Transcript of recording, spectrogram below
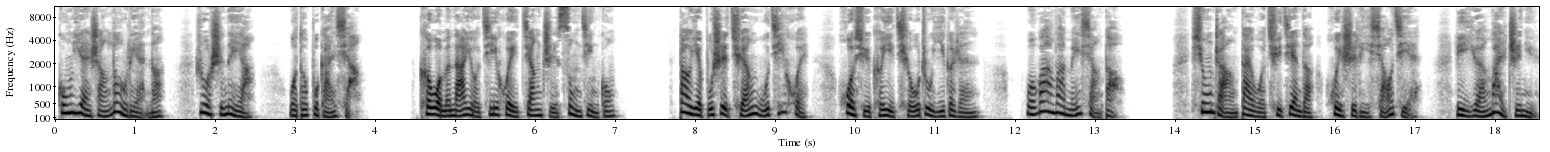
宫宴上露脸呢？若是那样，我都不敢想。可我们哪有机会将纸送进宫？倒也不是全无机会，或许可以求助一个人。我万万没想到，兄长带我去见的会是李小姐，李员外之女。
